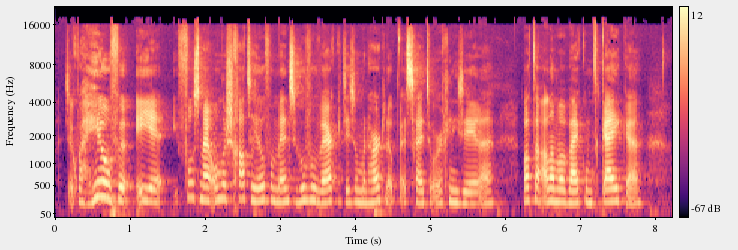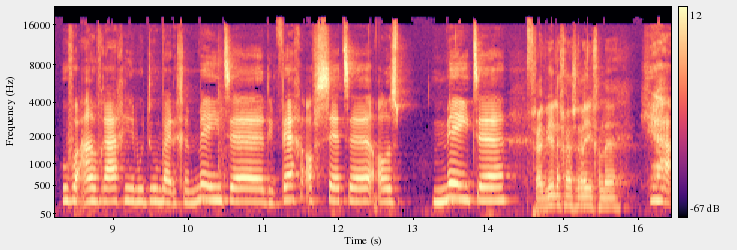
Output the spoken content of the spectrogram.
Het is ook wel heel veel. Je, volgens mij onderschatten heel veel mensen hoeveel werk het is om een hardloopwedstrijd te organiseren. Wat er allemaal bij komt kijken. Hoeveel aanvragen je moet doen bij de gemeente. Die weg afzetten. Alles meten. vrijwilligers regelen. Ja,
